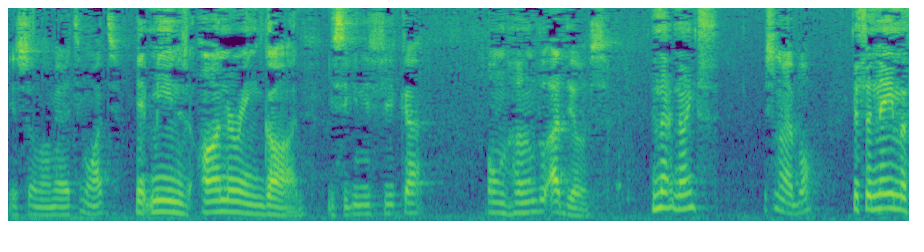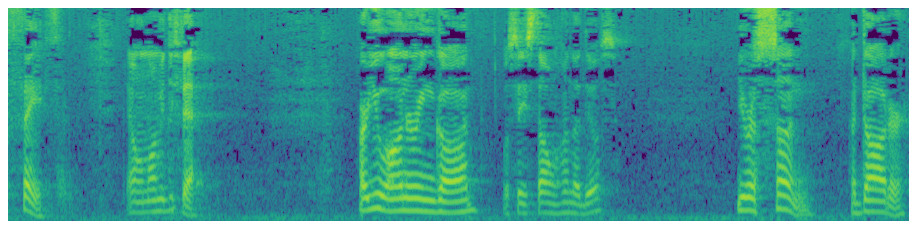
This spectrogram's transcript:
e seu nome era Timóteo, It means honoring God. e significa honrando a Deus. Isn't that nice? Isso não é bom? It's a name of faith. É um nome de fé. Are you honoring God? Você está honrando a Deus? You're a son, a daughter,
